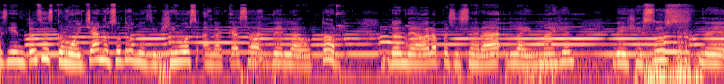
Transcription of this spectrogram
Así, entonces como ya nosotros nos dirigimos a la casa del autor, donde ahora pues estará la imagen de Jesús de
